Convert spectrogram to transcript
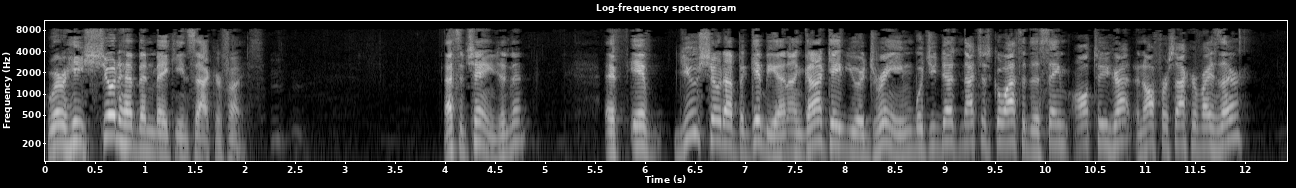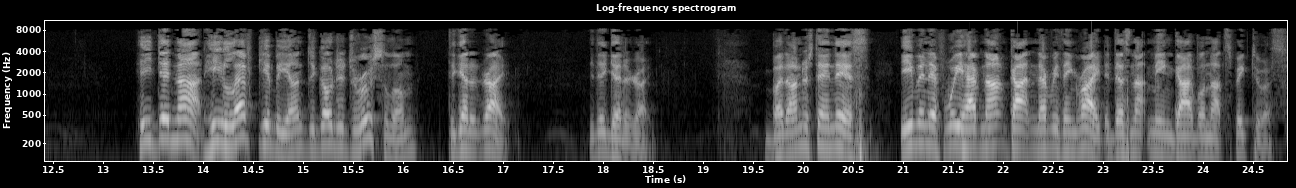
where he should have been making sacrifice. That's a change, isn't it? If, if you showed up at Gibeon and God gave you a dream, would you not just go out to the same altar you're at and offer sacrifice there? He did not. He left Gibeon to go to Jerusalem to get it right. He did get it right. But understand this, even if we have not gotten everything right, it does not mean God will not speak to us.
